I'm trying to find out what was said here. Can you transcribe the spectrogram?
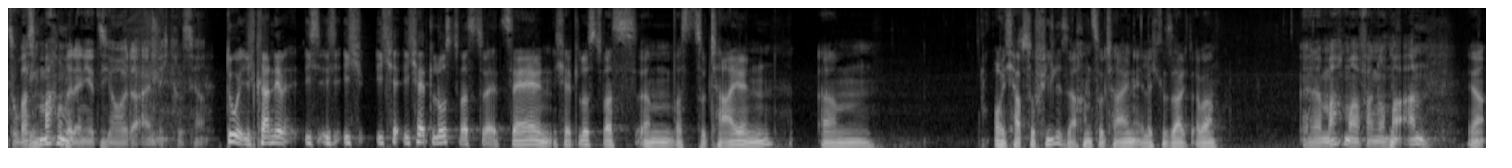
So, was machen wir denn jetzt hier heute eigentlich, Christian? Du, ich kann dir, ich, ich, ich, ich, ich hätte Lust, was zu erzählen. Ich hätte Lust, was, ähm, was zu teilen. Ähm, oh, ich habe so viele Sachen zu teilen, ehrlich gesagt, aber Ja, dann mach mal, fang doch mal an. ja,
